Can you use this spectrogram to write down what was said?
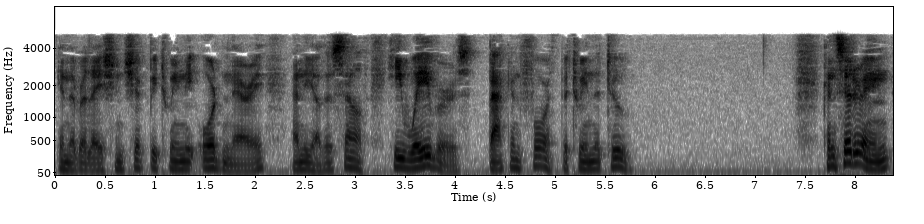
in the relationship between the ordinary and the other self. He wavers back and forth between the two. Considering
